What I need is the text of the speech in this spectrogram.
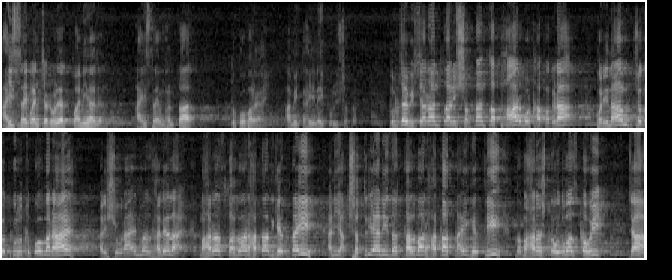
आई साहेबांच्या डोळ्यात पाणी आलं. आईसाहेब म्हणतात तुकोबार आहे आम्ही काही नाही करू शकत. तुमच्या विचारांचा आणि शब्दांचा फार मोठा पगडा. परिणाम जगद्गुरु तुकोबार आहे आणि शिवरायांवर झालेला आहे. महाराज तलवार हातात घेत नाही आणि या क्षत्रियांनी जर तलवार हातात नाही घेतली तर महाराष्ट्र उद्ध्वस्त होईल. ज्या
